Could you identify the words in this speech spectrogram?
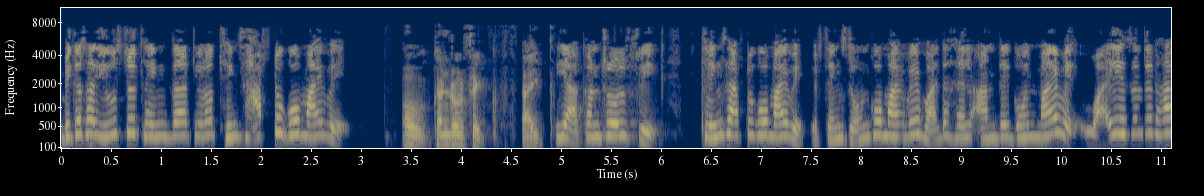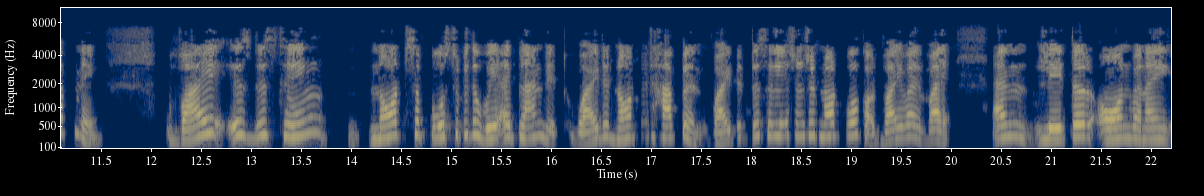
because I used to think that, you know, things have to go my way. Oh, control freak type. Yeah, control freak. Things have to go my way. If things don't go my way, why the hell aren't they going my way? Why isn't it happening? Why is this thing not supposed to be the way I planned it? Why did not it happen? Why did this relationship not work out? Why, why, why? And later on, when I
